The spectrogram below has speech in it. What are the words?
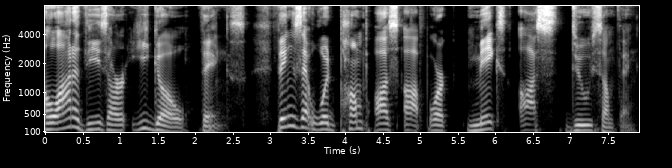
A lot of these are ego things, things that would pump us up or makes us do something.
